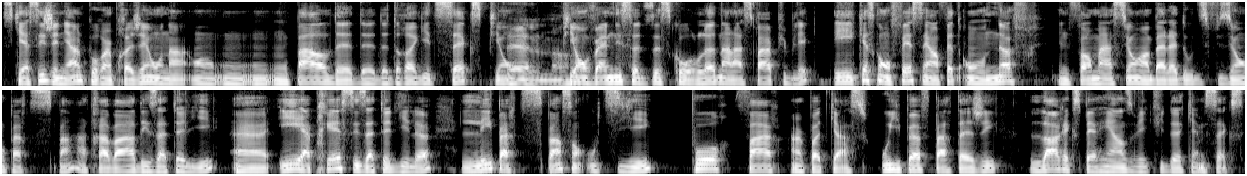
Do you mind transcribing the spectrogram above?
Ce qui est assez génial pour un projet, on, on, on, on, parle de, de, de, drogue et de sexe, puis on, puis on veut amener ce discours-là dans la sphère publique. Et qu'est-ce qu'on fait, c'est en fait on offre une formation en balado-diffusion aux participants à travers des ateliers. Euh, et après ces ateliers-là, les participants sont outillés pour faire un podcast où ils peuvent partager leur expérience vécue de chemsex.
